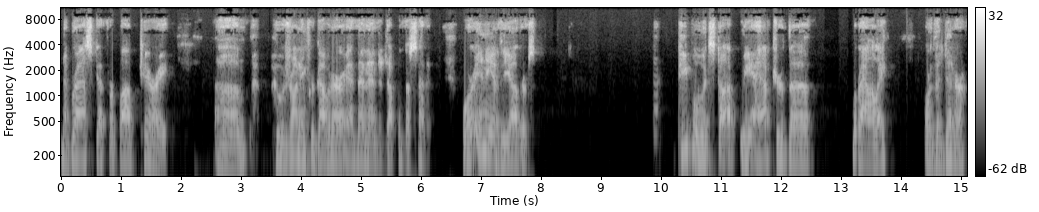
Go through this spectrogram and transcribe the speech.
Nebraska for Bob Kerrey, um, who was running for governor and then ended up in the Senate, or any of the others. People would stop me after the rally or the dinner,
